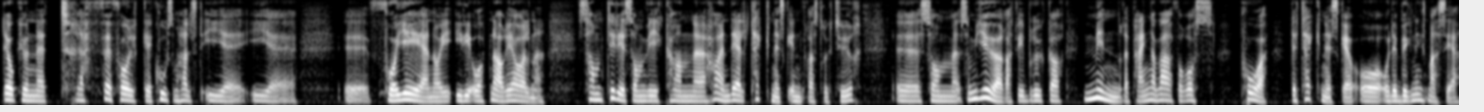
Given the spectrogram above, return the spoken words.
det å kunne treffe folk eh, hvor som helst i, i foajeen og i, i de åpne arealene. Samtidig som vi kan ha en del teknisk infrastruktur som, som gjør at vi bruker mindre penger hver for oss på det tekniske og, og, det bygningsmessige,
